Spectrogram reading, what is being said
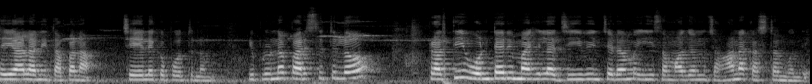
చేయాలని తపన చేయలేకపోతున్నాం. ఇప్పుడున్న పరిస్థితుల్లో ప్రతి ఒంటరి మహిళ జీవించడం ఈ సమాజం చాలా కష్టంగా ఉంది.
